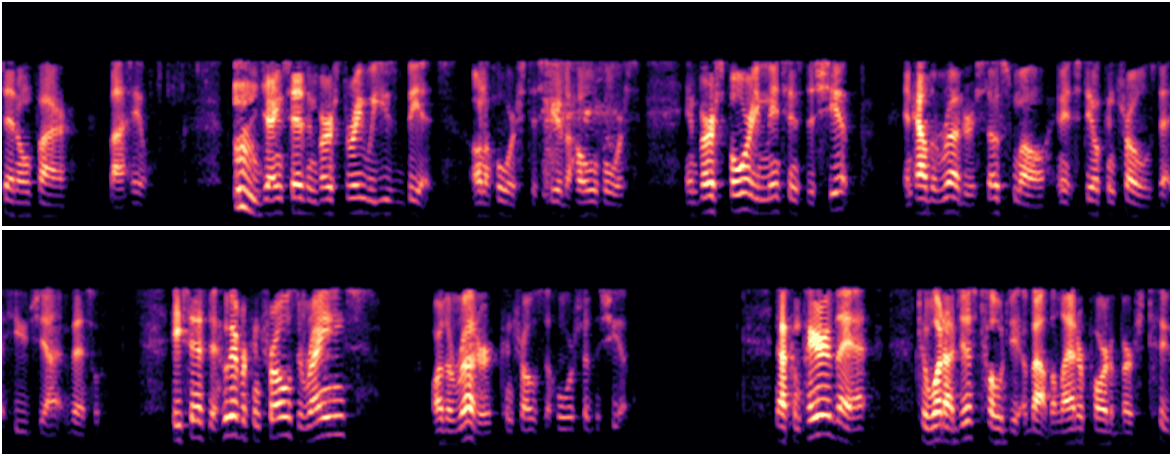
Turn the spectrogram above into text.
set on fire by hell. James says in verse 3 we use bits on a horse to steer the whole horse. In verse 4, he mentions the ship and how the rudder is so small and it still controls that huge giant vessel. He says that whoever controls the reins or the rudder controls the horse or the ship. Now compare that to what I just told you about the latter part of verse 2.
